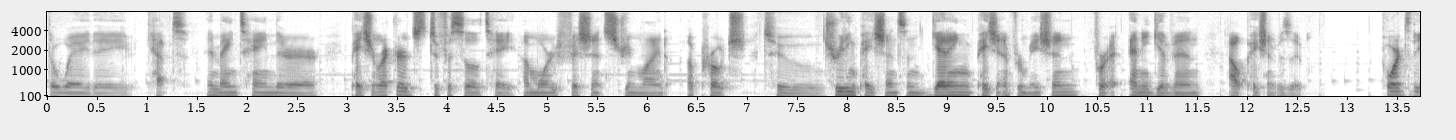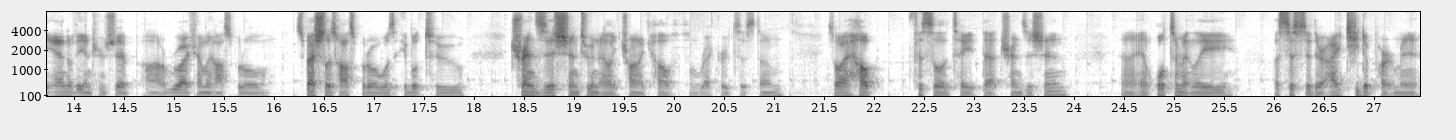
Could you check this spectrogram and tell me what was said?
the way they kept and maintained their patient records to facilitate a more efficient, streamlined approach to treating patients and getting patient information for any given outpatient visit. Towards the end of the internship, uh, Ruai Family Hospital, Specialist Hospital, was able to transition to an electronic health record system. So I helped facilitate that transition uh, and ultimately assisted their IT department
